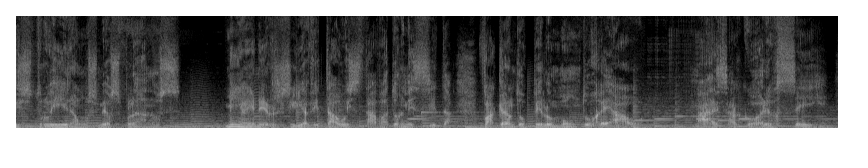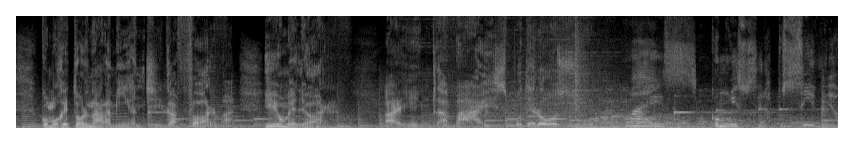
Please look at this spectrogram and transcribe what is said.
destruíram os meus planos. Minha energia vital estava adormecida, vagando pelo mundo real. Mas agora eu sei como retornar à minha antiga forma. E o melhor, ainda mais poderoso. Mas como isso será possível?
